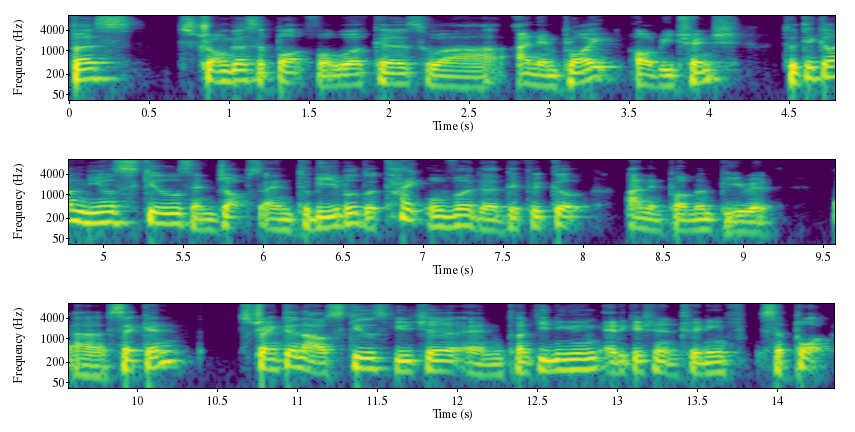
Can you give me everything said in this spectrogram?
First, stronger support for workers who are unemployed or retrenched to take on new skills and jobs and to be able to tide over the difficult unemployment period. Uh, second, strengthen our SkillsFuture and continuing education and training support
